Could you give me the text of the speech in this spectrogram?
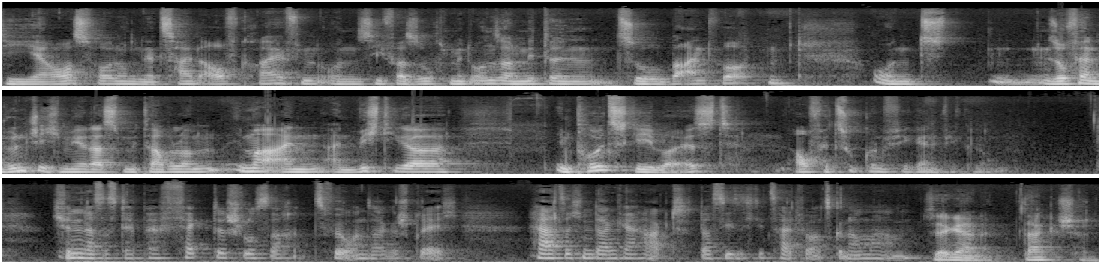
die Herausforderungen der Zeit aufgreifen und sie versuchen mit unseren Mitteln zu beantworten. Und insofern wünsche ich mir, dass Metabolon immer ein, ein wichtiger Impulsgeber ist, auch für zukünftige Entwicklungen. Ich finde, das ist der perfekte Schlusssatz für unser Gespräch. Herzlichen Dank, Herr Hagt, dass Sie sich die Zeit für uns genommen haben. Sehr gerne. Dankeschön.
